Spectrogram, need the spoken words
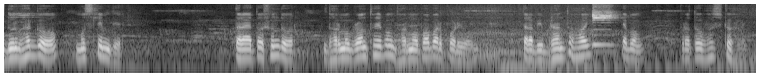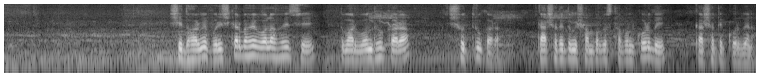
দুর্ভাগ্য মুসলিমদের। তারা এত সুন্দর ধর্মগ্রন্থ এবং ধর্ম পাবার পরেও তারা বিভ্রান্ত হয় এবং প্রতভষ্ট হয়। সে ধর্মে পরিষ্কারভাবে বলা হয়েছে, তোমার বন্ধু কারা? শত্রু কারা? কার সাথে তুমি সম্পর্ক স্থাপন করবে? কার সাথে করবে না?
